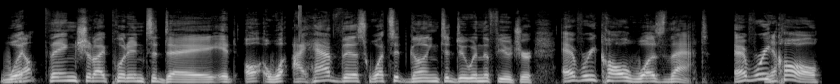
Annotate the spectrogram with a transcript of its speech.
What yep. thing should I put in today? It what I have this. What's it going to do in the future? Every call was that. Every yep. call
